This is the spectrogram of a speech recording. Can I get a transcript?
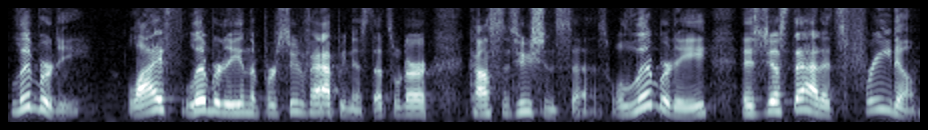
Liberty. Life, liberty, and the pursuit of happiness. That's what our Constitution says. Well, liberty is just that it's freedom.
